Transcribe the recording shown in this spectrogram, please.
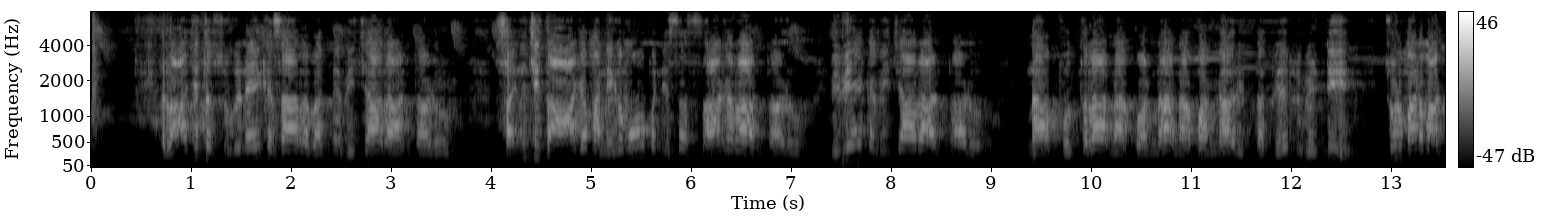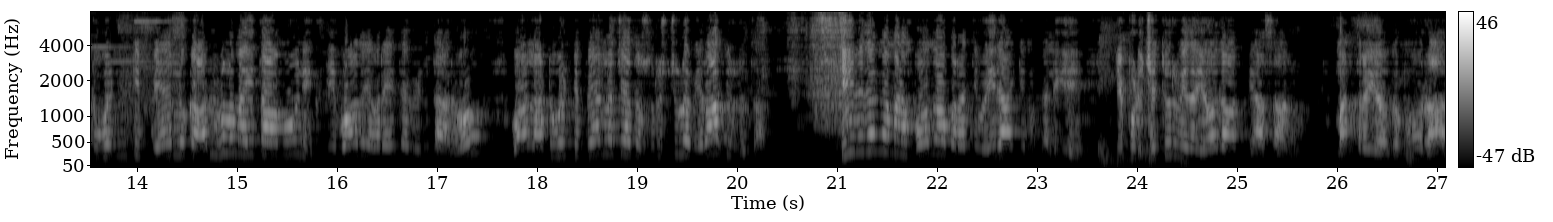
రాజిత సుగుణైక సార రమ్య విచార అంటాడు. సంచిత ఆగమ నిగమోపనిష సాగర అంటాడు వివేక విచార అంటాడు. నా పుత్ర నా కొండ నా బంగారు ఇట్లా పేర్లు పెట్టి చూడు మనం అటువంటి పేర్లకు అర్హులమైతాము అని. ఈ బోధ ఎవరైతే వింటారో వాళ్ళు అటువంటి పేర్ల చేత సృష్టిలో విరాజిల్లుతారు. ఈ విధంగా మనం బోధోపరతి వైరాగ్యం కలిగి ఇప్పుడు చతుర్విధ యోగాభ్యాసాలు. మంత్రయోగము రా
